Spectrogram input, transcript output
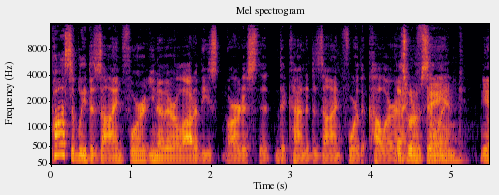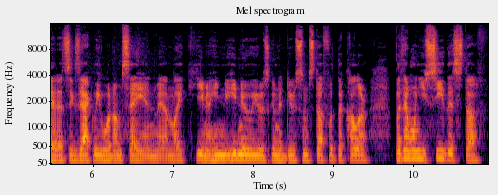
possibly designed for it. You know, there are a lot of these artists that, that kind of design for the color. That's what I'm saying. like- Yeah, that's exactly what I'm saying, man. Like, you know, he, he knew he was going to do some stuff with the color. But then when you see this stuff,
